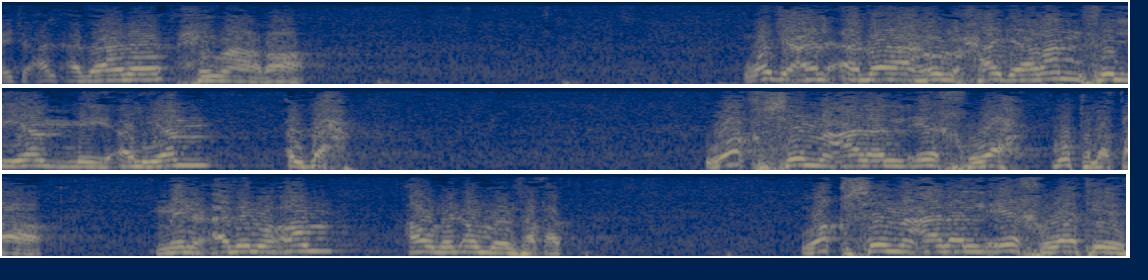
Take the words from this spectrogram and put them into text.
اجعل أبانا حمارا. واجعل أباهم حجرا في اليم اليم البحر. واقسم على الإخوة مطلقا من أب وأم أو من أم فقط. واقسم على الإخوة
